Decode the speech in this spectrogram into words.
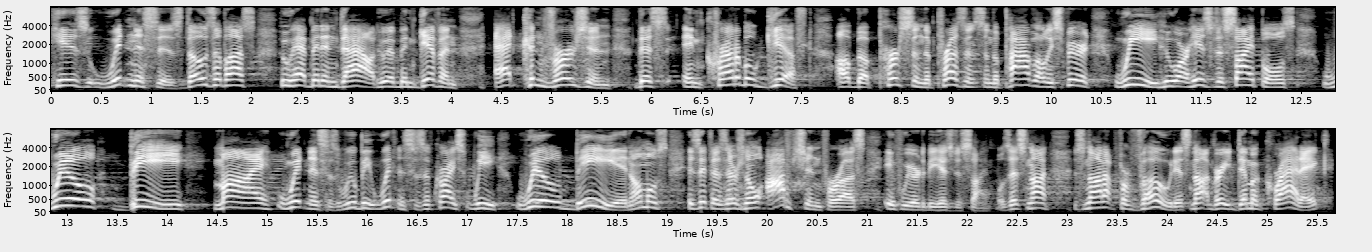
his witnesses. Those of us who have been endowed, who have been given at conversion this incredible gift of the person, the presence, and the power of the Holy Spirit, we who are his disciples will be my witnesses. We'll be witnesses of Christ. We will be, and almost as if as there's no option for us if we are to be his disciples. It's not, it's not up for vote, it's not very democratic,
